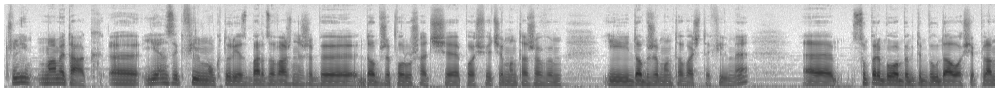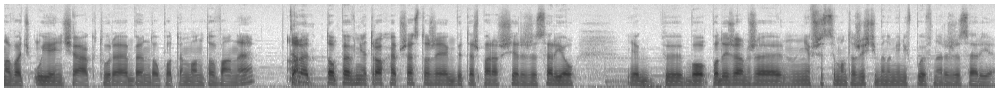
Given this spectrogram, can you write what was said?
Czyli mamy tak, język filmu, który jest bardzo ważny, żeby dobrze poruszać się po świecie montażowym i dobrze montować te filmy. E, super byłoby, gdyby udało się planować ujęcia, które będą potem montowane, ale to pewnie trochę przez to, że jakby też parasz się reżyserią, jakby, bo podejrzewam, że nie wszyscy montażyści będą mieli wpływ na reżyserię.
